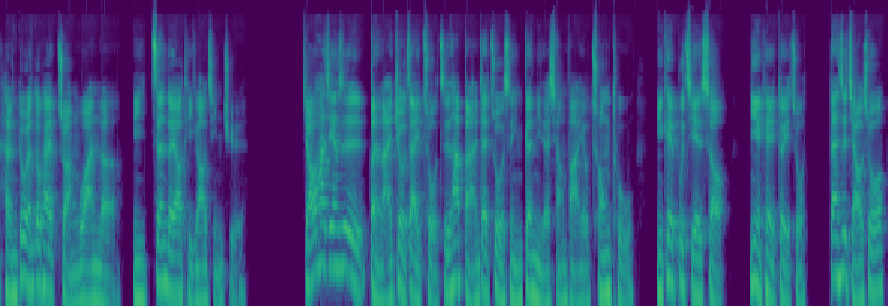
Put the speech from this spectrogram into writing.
很多人都开始转弯了，你真的要提高警觉。假如他今天是本来就在做，只是他本来在做的事情跟你的想法有冲突，你可以不接受，你也可以对坐。但是假如说，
